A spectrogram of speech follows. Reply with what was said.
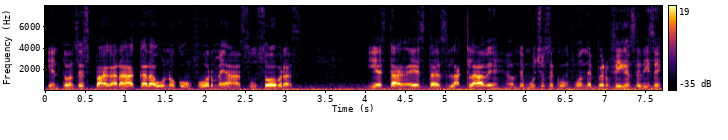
y entonces pagará a cada uno conforme a sus obras. Y esta, esta es la clave donde muchos se confunden, pero fíjense, dice,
